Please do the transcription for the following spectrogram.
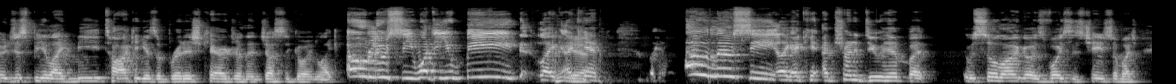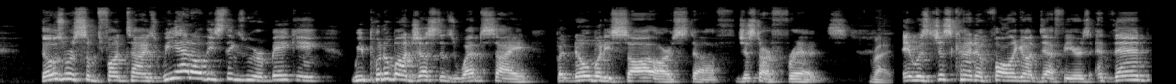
it would just be like me talking as a British character, and then Justin going like, "Oh, Lucy, what do you mean?" Like I yeah. can't. Like, oh, Lucy, like I can't. I'm trying to do him, but it was so long ago. His voice has changed so much. Those were some fun times. We had all these things we were making. We put them on Justin's website, but nobody saw our stuff. Just our friends. Right. It was just kind of falling on deaf ears. And then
